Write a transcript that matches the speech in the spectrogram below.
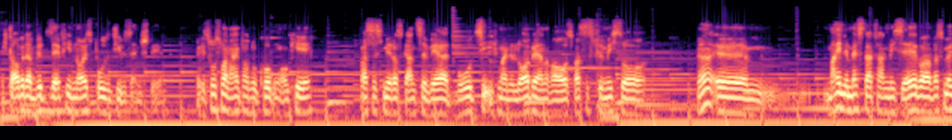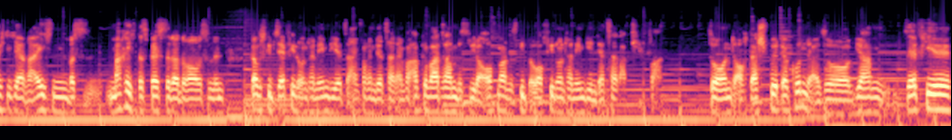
Ich glaube, da wird sehr viel Neues Positives entstehen. Jetzt muss man einfach nur gucken, okay, was ist mir das Ganze wert? Wo ziehe ich meine Lorbeeren raus? Was ist für mich so ne, ähm, meine Messlatte an mich selber? Was möchte ich erreichen? Was mache ich das Beste da draußen? Und ich glaube, es gibt sehr viele Unternehmen, die jetzt einfach in der Zeit einfach abgewartet haben, bis es wieder aufmacht. Es gibt aber auch viele Unternehmen, die in der Zeit aktiv waren. So, und auch das spürt der Kunde. Also wir haben sehr viel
